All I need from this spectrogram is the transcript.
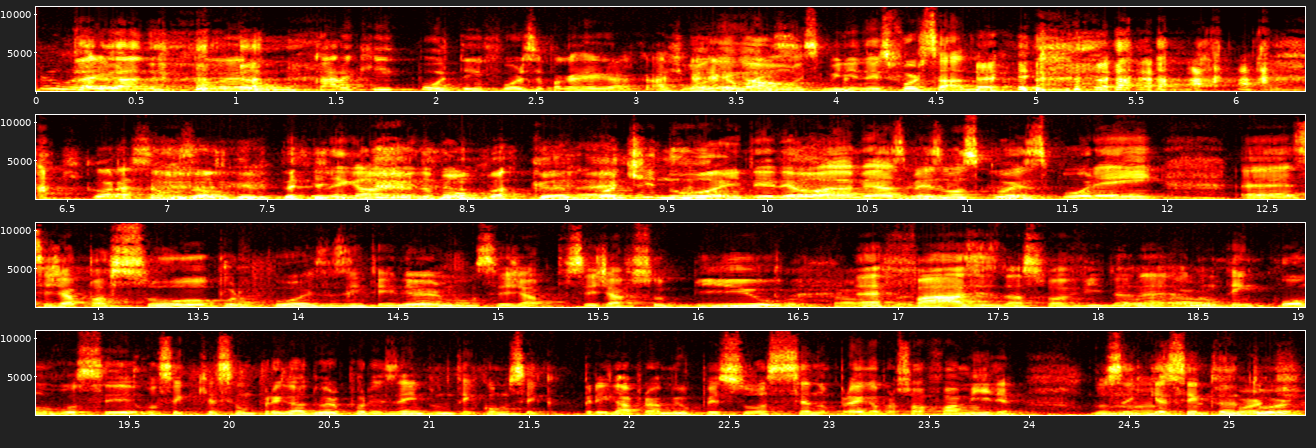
Eu tá era- ligado? Eu era o cara que, pô, tem força pra carregar a caixa. Pô, legal, mais. esse menino é esforçado. Que coraçãozão que ele tem. Legal, menino bom. Bacana, é. Continua, entendeu? As mesmas coisas. Porém, é, você já passou por coisas, entendeu, irmão? Você já, você já subiu Total, é, fases da sua vida, né? Total. Não tem como você, você que quer ser um pregador, por exemplo, não tem como você pregar pra mil pessoas se você não prega pra sua família. Você que Nossa, quer ser cantor, forte.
